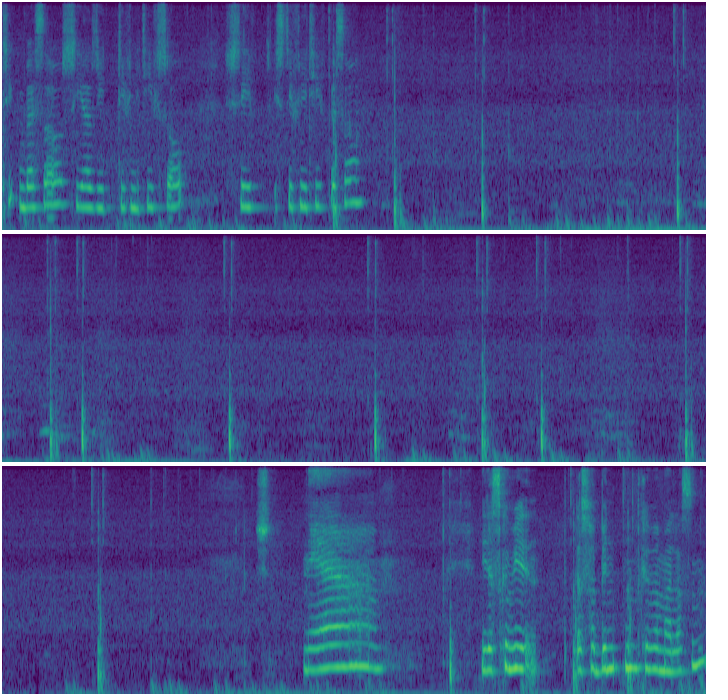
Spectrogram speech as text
Ticken besser aus. Hier sieht definitiv so. Ist definitiv besser. Ja. Nee, das können wir. Das verbinden können wir mal lassen.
